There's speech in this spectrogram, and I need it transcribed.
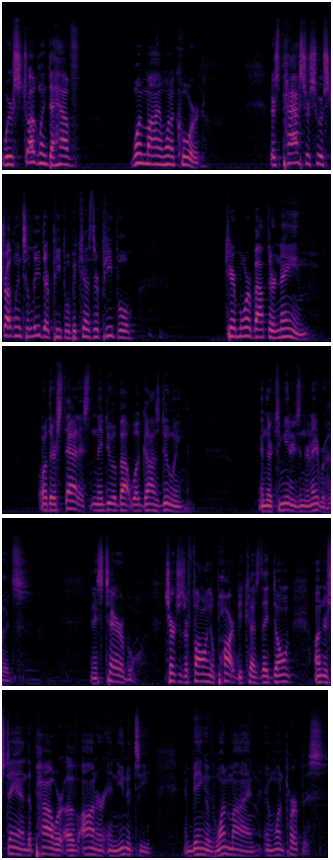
we're struggling to have one mind, one accord. There's pastors who are struggling to lead their people because their people care more about their name or their status than they do about what God's doing in their communities, in their neighborhoods. And it's terrible. Churches are falling apart because they don't understand the power of honor and unity and being of one mind and one purpose.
